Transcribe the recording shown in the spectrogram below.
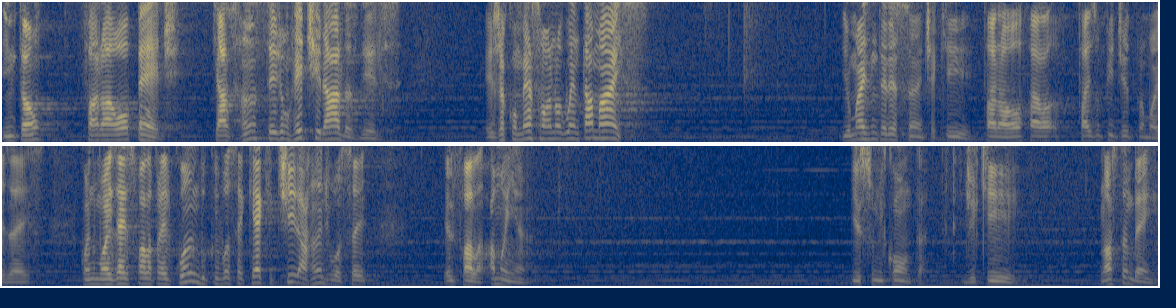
Então, Faraó pede que as rãs sejam retiradas deles. Eles já começam a não aguentar mais. E o mais interessante é que Faraó fala, faz um pedido para Moisés. Quando Moisés fala para ele, quando que você quer que tire a rã de você? Ele fala, amanhã. Isso me conta de que nós também,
